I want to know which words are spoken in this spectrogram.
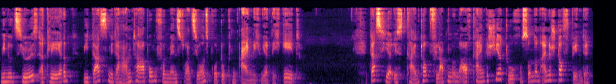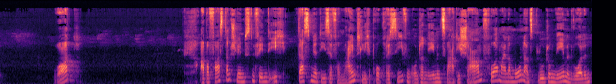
minutiös erklären, wie das mit der Handhabung von Menstruationsprodukten eigentlich wirklich geht. Das hier ist kein Topflappen und auch kein Geschirrtuch, sondern eine Stoffbinde. What? Aber fast am schlimmsten finde ich, dass mir diese vermeintlich progressiven Unternehmen zwar die Scham vor meiner Monatsblutung nehmen wollen,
